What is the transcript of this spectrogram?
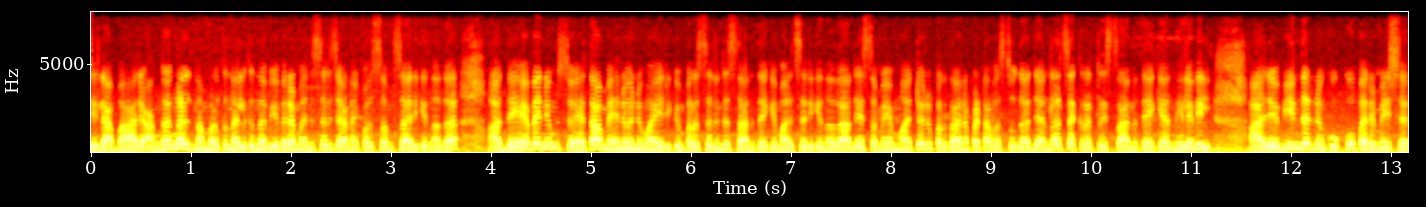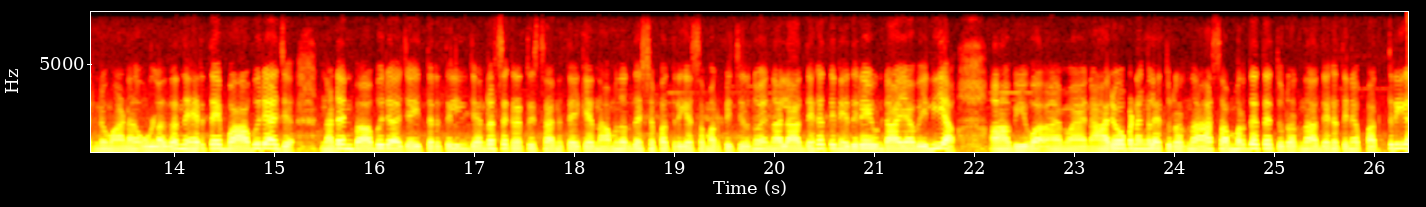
ചില ഭാര അംഗങ്ങൾ നമ്മൾക്ക് നൽകുന്ന വിവരം അനുസരിച്ചാണ് ഇപ്പോൾ സംസാരിക്കുന്നത്. ദേവനും ശ്വേതാ മേനോനുമായിരിക്കും പ്രസിഡന്റ് സ്ഥാനത്തേക്ക് മത്സരിക്കുന്നത്. അതേസമയം മറ്റൊരു പ്രധാനപ്പെട്ട വസ്തുത ജനറൽ സെക്രട്ടറി സ്ഥാനത്തേക്ക് നിലവിൽ രവീന്ദ്രനും കുക്കു പരമേശ്വരനുമാണ് ഉള്ളത്. നേരത്തെ ബാബുരാജ് നടൻ ബാബുരാജ് ഇത്തരത്തിൽ ജനറൽ സെക്രട്ടറി സ്ഥാനത്തേക്ക് നാമനിർദ്ദേശ പത്രിക സമർപ്പിച്ചിരുന്നു എന്നാൽ അദ്ദേഹത്തിനെതിരെ ഉണ്ടായ വലിയ ആരോപണങ്ങളെ തുടർന്ന് ആ സമ്മർദ്ദത്തെ തുടർന്ന് അദ്ദേഹത്തിന് പത്രിക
